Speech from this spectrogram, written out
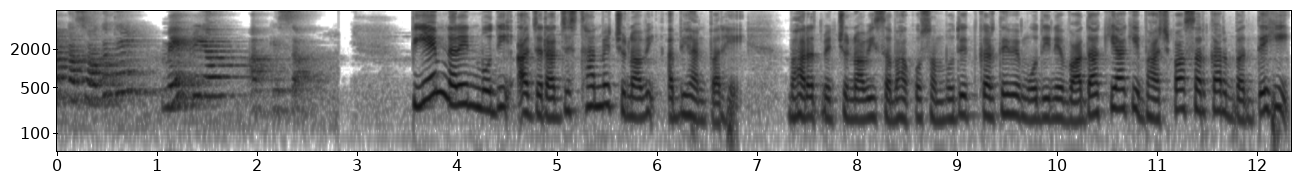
आपका स्वागत है। मैं प्रिया, आपके साथ। पीएम नरेंद्र मोदी आज राजस्थान में चुनावी अभियान पर है। भारत में चुनावी सभा को संबोधित करते हुए मोदी ने वादा किया कि भाजपा सरकार बनते ही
